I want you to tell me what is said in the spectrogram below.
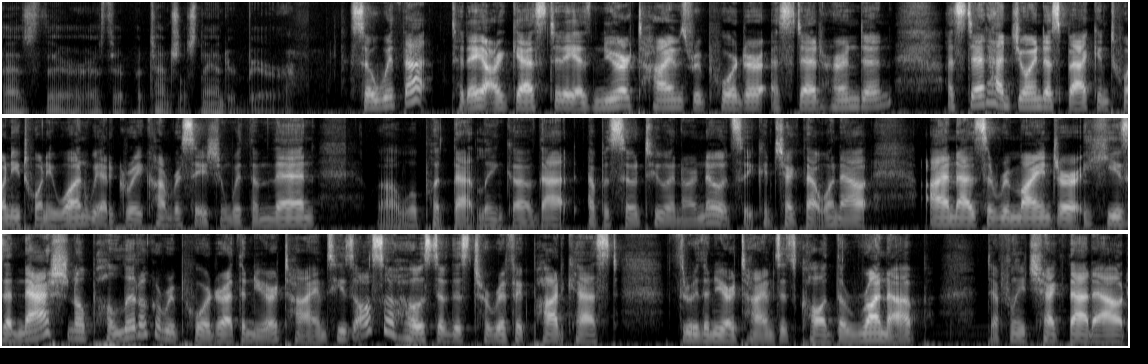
as their as their potential standard bearer. So, with that, today our guest today is New York Times reporter Astead Herndon. Astead had joined us back in 2021. We had a great conversation with him then. Uh, we'll put that link of that episode too in our notes so you can check that one out. And as a reminder, he's a national political reporter at the New York Times. He's also host of this terrific podcast through the New York Times. It's called The Run Up. Definitely check that out.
